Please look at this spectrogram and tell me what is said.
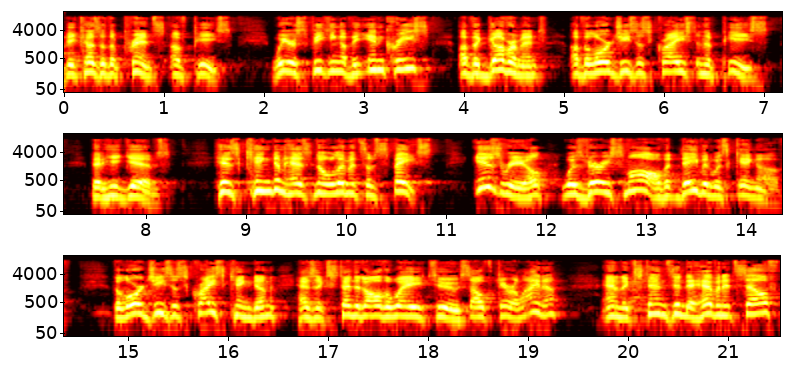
because of the Prince of Peace. We are speaking of the increase of the government of the Lord Jesus Christ and the peace that he gives. His kingdom has no limits of space. Israel was very small that David was king of. The Lord Jesus Christ's kingdom has extended all the way to South Carolina and it extends into heaven itself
